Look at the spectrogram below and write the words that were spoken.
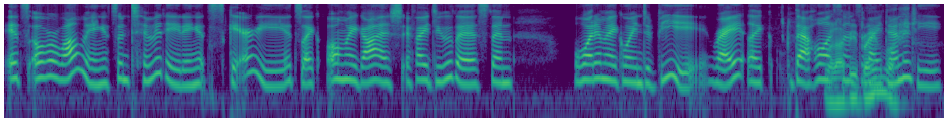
it's overwhelming. It's intimidating. It's scary. It's like, oh my gosh, if I do this, then what am I going to be? Right? Like that whole Will sense of identity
